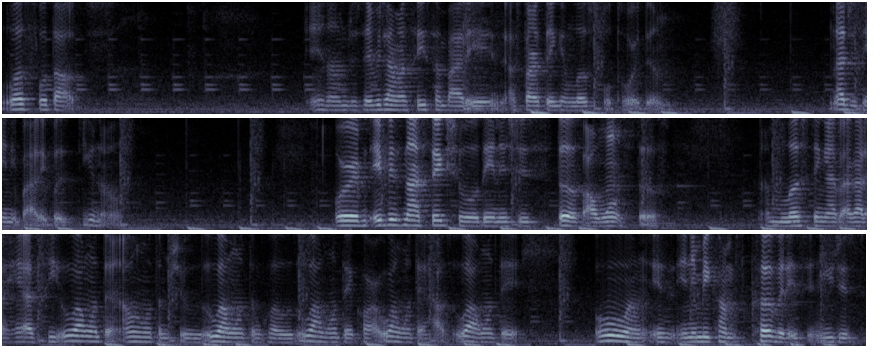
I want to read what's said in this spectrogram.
lustful thoughts and I'm just every time I see somebody, I start thinking lustful toward them. Not just anybody, but you know. Or if, it's not sexual, then it's just stuff. I want stuff. I'm lusting. I, I gotta have. See, ooh, I want that. I want them shoes. Ooh, I want them clothes. Ooh, I want that car. Ooh, I want that house. Ooh, I want that. Ooh, um, and it becomes covetous, and you just,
